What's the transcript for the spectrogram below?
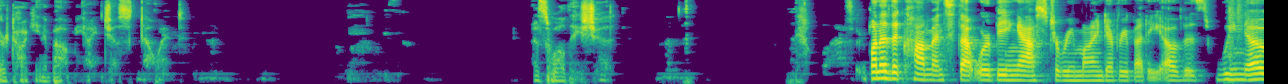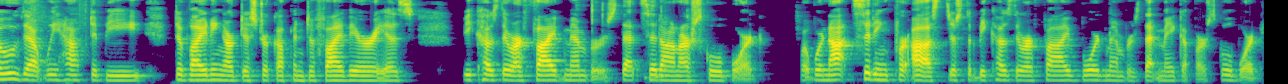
They're talking about me. I just know it. As well they should. One of the comments that we're being asked to remind everybody of is we know that we have to be dividing our district up into five areas because there are five members that sit on our school board. But we're not sitting for us just because there are five board members that make up our school board.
